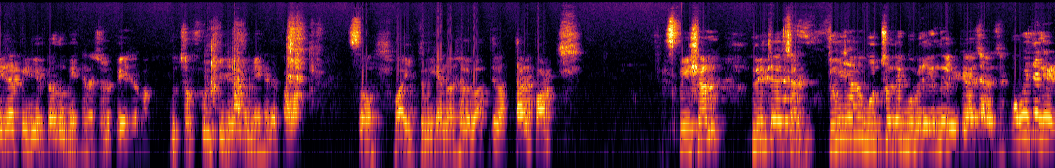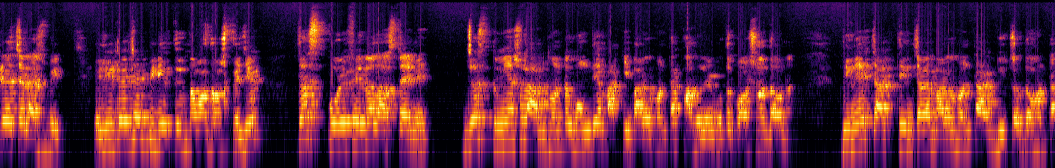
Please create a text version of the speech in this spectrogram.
এটার পিডিএফটা তুমি এখানে আসলে পেয়ে যাবা। বুঝছ? ফুল পিডিএফ তুমি এখানে পাবা। সো ভাই তুমি কেন আসলে বাদ দিবা? তারপর স্পেশাল লিটারেচার তুমি জানো গুচ্ছতে কবিতা কিন্তু লিটারেচার আছে। কবিতা লিটারেচার আসবে। এই লিটারেচার পিডিএফ তুমি পাবা দশ পেজের জাস্ট পড়ে ফেলবা লাস্ট টাইমে জাস্ট তুমি আসলে আট ঘণ্টা ঘুম দিয়ে বাকি বারো ঘণ্টা পাগলের মতো পড়াশোনা দাও না। দিনে চার, তিন, চার বারো ঘণ্টা আর দুই, চোদ্দ ঘণ্টা।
